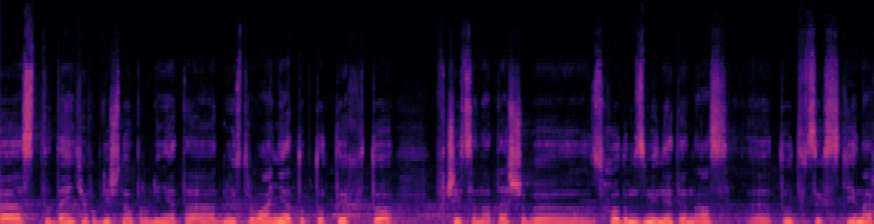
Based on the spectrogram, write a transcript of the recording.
е, студентів публічного управління та адміністрування, тобто тих, хто вчиться на те, щоб е, згодом змінити нас тут, в цих стінах.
